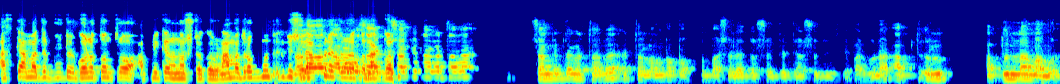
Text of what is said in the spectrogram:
আজকে আমাদের ভোটের গণতন্ত্র আপনি কেন নষ্ট করবেন? আমাদের অভ্যন্তরীণ বিষয়ে আপনারা কেন একটু করতে হবে সংক্ষিপ্ত করতে হবে। এত লম্বা বক্তব্য আসলে দর্শকদের দেওয়ার সুযোগ দিতে পারব না। আব্দুল আব্দুল্লাহ মামুন।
